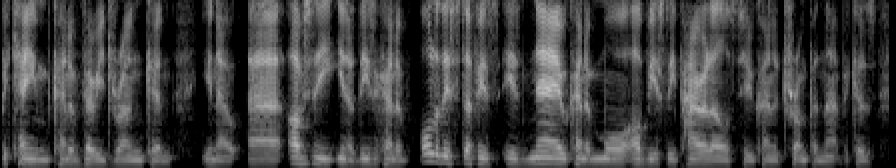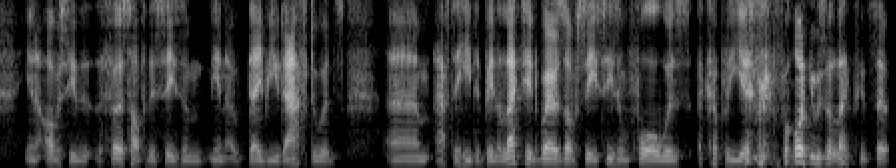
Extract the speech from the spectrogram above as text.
became kind of very drunk and you know uh, obviously you know these are kind of all of this stuff is is now kind of more obviously parallels to kind of trump and that because you know obviously the, the first half of this season you know debuted afterwards um, after he'd been elected, whereas obviously season four was a couple of years before he was elected. So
